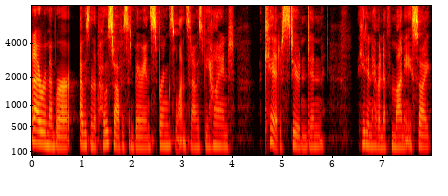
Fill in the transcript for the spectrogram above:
And I remember I was in the post office in Berrien Springs once and I was behind a kid, a student, and he didn't have enough money. So I,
